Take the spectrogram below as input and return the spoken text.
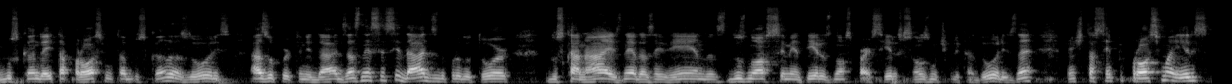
buscando aí tá próximo, estar tá buscando as dores, as oportunidades, as necessidades do produtor, dos canais, né, das revendas, dos nossos sementeiros, nossos parceiros, que são os multiplicadores, né, a gente está sempre próximo a eles,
